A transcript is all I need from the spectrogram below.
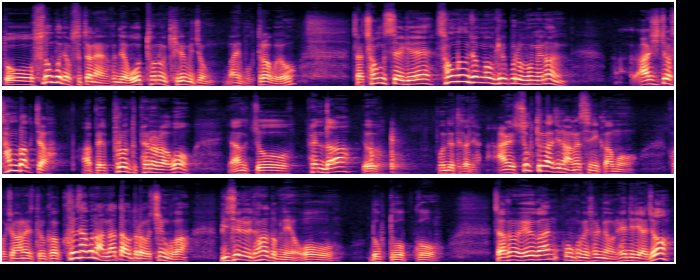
또 수동분이 없었잖아요. 근데 오토는 기름이 좀 많이 먹더라고요. 자, 청색의 성능 점검 기록부를 보면은 아시죠? 삼박자 앞에 프론트 패널하고 양쪽 펜다? 요 본네트까지. 안에 쑥 들어가지는 않았으니까 뭐 걱정 안 해도 될 것 같고 큰 사고는 안 났다고 하더라고 친구가. 미세누이도 하나도 없네요. 오 녹도 없고. 자 그럼 외관 꼼꼼히 설명을 해드려야죠.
